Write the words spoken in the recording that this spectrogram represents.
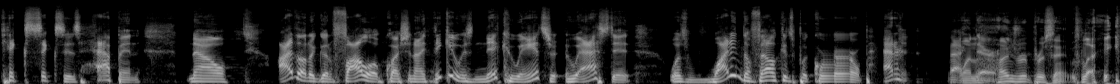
kick sixes happen. Now, I thought a good follow up question. I think it was Nick who answered who asked it was why didn't the Falcons put Cordarrelle Patterson back One there? hundred percent. Like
